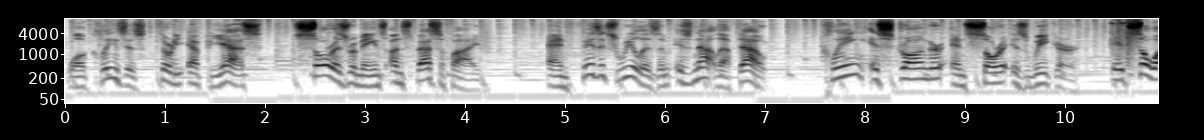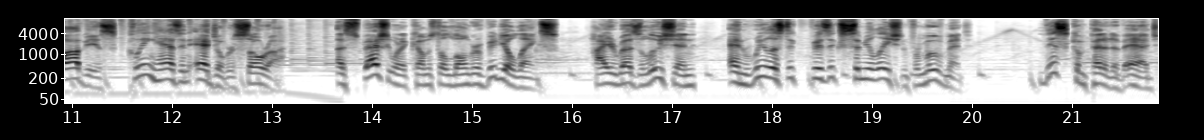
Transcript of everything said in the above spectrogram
While Kling's is 30 FPS, Sora's remains unspecified. And physics realism is not left out. Kling is stronger and Sora is weaker. It's so obvious Kling has an edge over Sora, especially when it comes to longer video lengths, higher resolution, and realistic physics simulation for movement. This competitive edge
